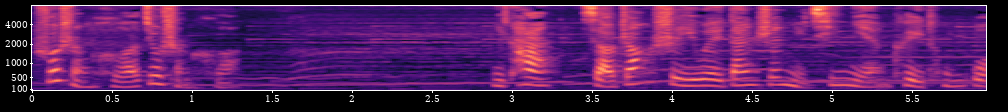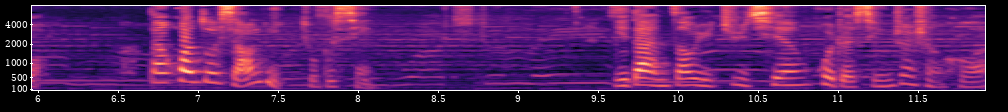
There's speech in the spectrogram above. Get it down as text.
说审核就审核。你看，小张是一位单身女青年，可以通过，但换做小李就不行。一旦遭遇拒签或者行政审核，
